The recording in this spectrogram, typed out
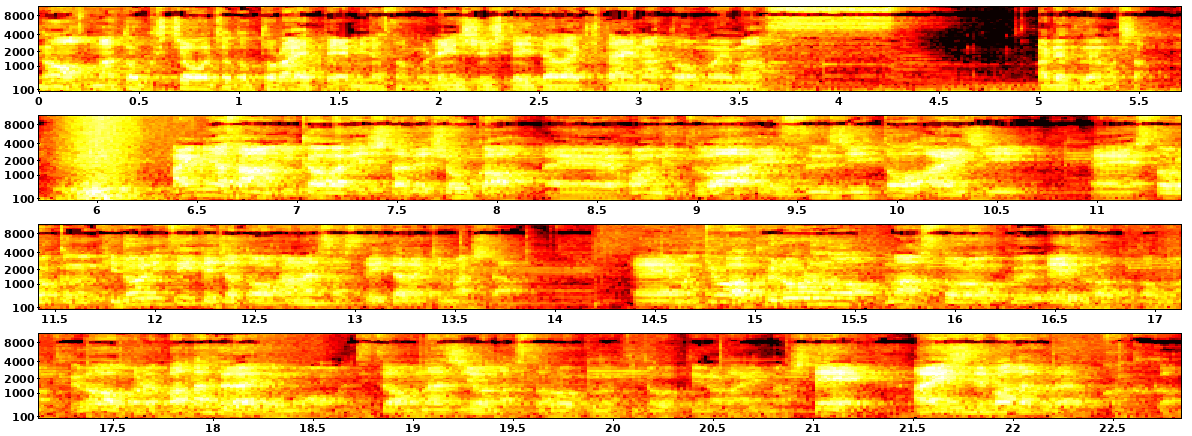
の、まあ、特徴をちょっと捉えて皆さんも練習していただきたいなと思います。ありがとうございました。はい、皆さんいかがでしたでしょうか、えー、本日は S 字と I 字、え、ストロークの軌道についてちょっとお話しさせていただきました。えー、まあ、今日はクロールの、まあ、ストローク映像だったと思うんですけど、これバタフライでも実は同じようなストロークの軌道っていうのがありまして、I 字でバタフライを書くか、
